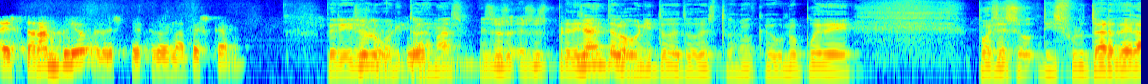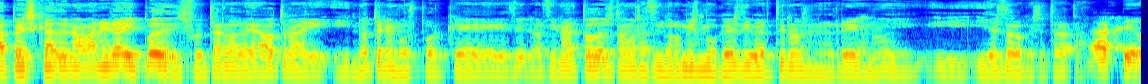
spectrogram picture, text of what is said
es tan amplio el espectro de la pesca, ¿no? Pero eso es lo bonito, además. Eso eso es precisamente lo bonito de todo esto, ¿no? Que uno puede pues eso, disfrutar de la pesca de una manera y puede disfrutarla de otra y, no tenemos por qué decir, al final todos estamos haciendo lo mismo, que es divertirnos en el río, ¿no? Y, es de lo que se trata. Así es.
